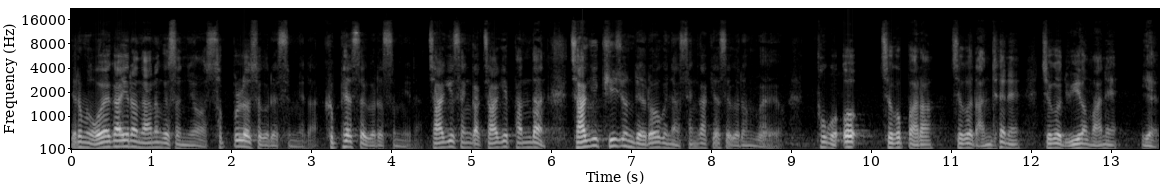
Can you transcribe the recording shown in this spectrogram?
여러분, 오해가 일어나는 것은요, 섣불러서 그렇습니다. 급해서 그렇습니다. 자기 생각, 자기 판단, 자기 기준대로 그냥 생각해서 그런 거예요. 보고, 어, 저것 봐라. 저것 안 되네. 저것 위험하네. 예.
